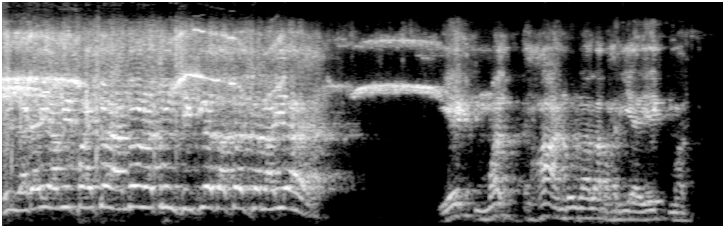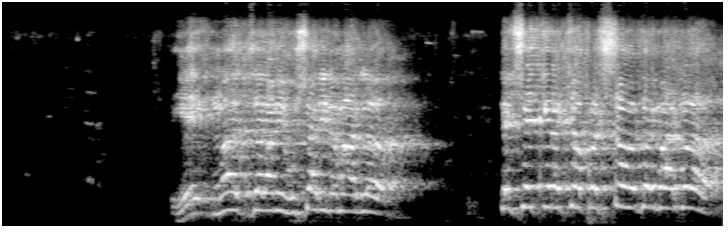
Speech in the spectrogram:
ही लढाई आम्ही पाहतोय आंदोलनातून जिंकलं जातं असं नाही आहे एक मत हा आंदोलनाला भारी आहे एक मत. एक मत जर आम्ही हुशारीनं मारलं ते शेतकऱ्याच्या प्रश्नावर जर मारलं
